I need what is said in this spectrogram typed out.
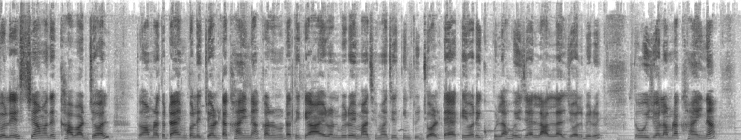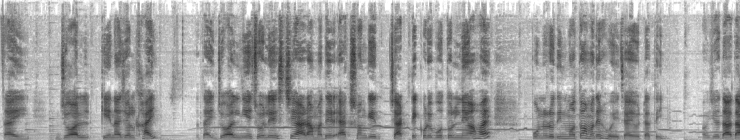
চলে এসছে আমাদের খাবার জল। তো আমরা তো টাইম কলের জলটা খাই না, কারণ ওটা থেকে আয়রন বেরোয়, মাঝে মাঝে কিন্তু জলটা একেবারে ঘোলা হয়ে যায়, লাল লাল জল বেরোয়। তো ওই জল আমরা খাই না, তাই জল, কেনা জল খাই। তো তাই জল নিয়ে চলে এসছে, আর আমাদের একসঙ্গে চারটে করে বোতল নেওয়া হয়। পনেরো দিন মতো আমাদের হয়ে যায় ওটাতেই। ওই যে দাদা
